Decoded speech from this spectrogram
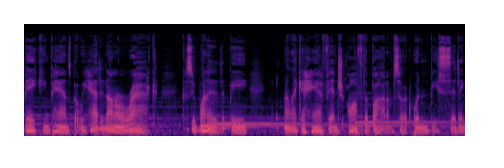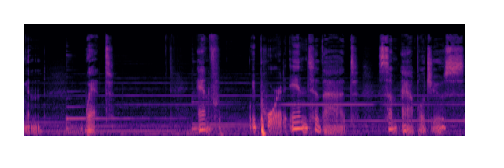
baking pans, but we had it on a rack because we wanted it to be you know, like a half inch off the bottom so it wouldn't be sitting in wet. And we poured into that some apple juice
